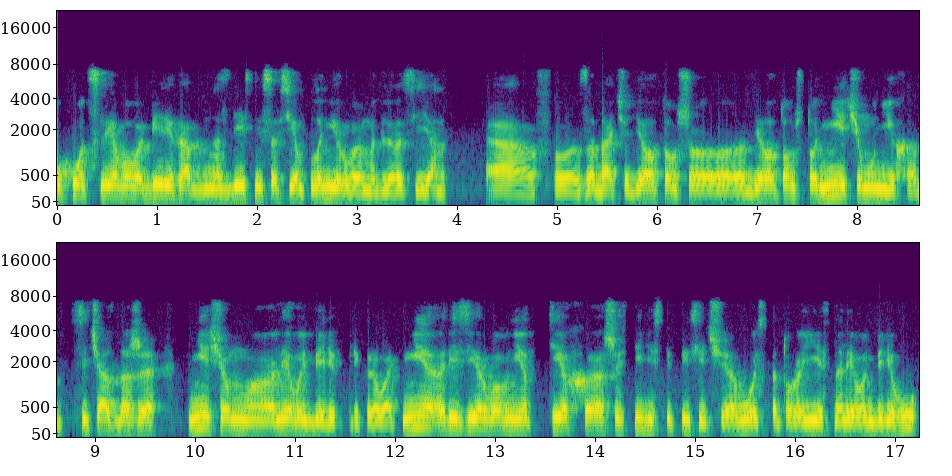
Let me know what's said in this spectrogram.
уход с левого берега здесь не совсем планируемый для россиян задача. Дело в том, что дело в том, что нечем у них сейчас даже нечем э, левый берег прикрывать. Ни резервов нет, тех 60 э, тысяч э, войск, которые есть на левом берегу.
